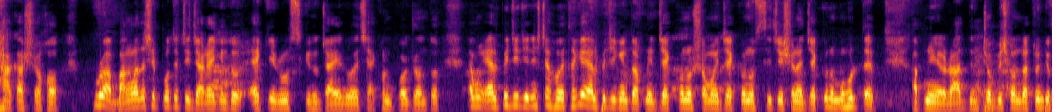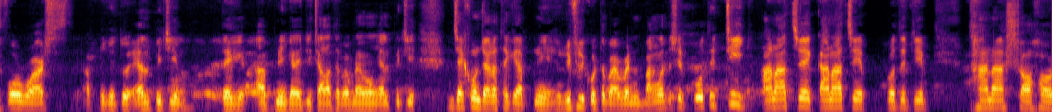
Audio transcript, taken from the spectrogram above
ঢাকা সহ পুরো বাংলাদেশের প্রতিটি জায়গায় কিন্তু একই রুলস কিন্তু জারি রয়েছে এখন পর্যন্ত। এবং এলপিজি জিনিসটা হয়ে থাকে, এলপিজি কিন্তু আপনি যে কোনো সময় যে কোনো সিচুয়েশনে যে কোনো মুহূর্তে আপনি রাত দিন চব্বিশ ঘণ্টা টোয়েন্টি ফোর আপনি কিন্তু এলপিজি আপনি গাড়িটি চালাতে পারবেন এবং এলপিজি যে কোনো জায়গা থেকে আপনি রিফিল করতে পারবেন। বাংলাদেশের প্রতিটি আনাচে কানাচে প্রতিটি থানা, শহর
